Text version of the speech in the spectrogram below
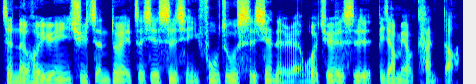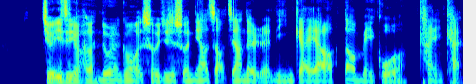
真的会愿意去针对这些事情付诸实现的人，我觉得是比较没有看到。就一直有很多人跟我说，就是说你要找这样的人，你应该要到美国看一看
